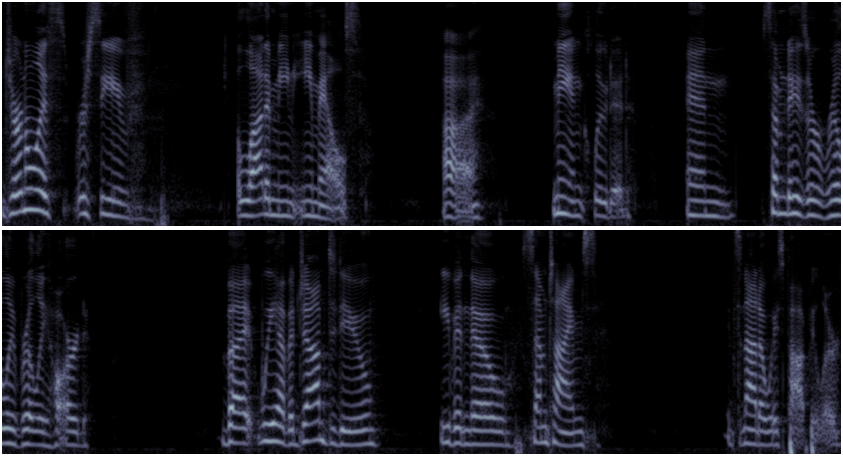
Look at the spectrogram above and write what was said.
Journalists receive a lot of mean emails, uh, me included. And some days are really, really hard. But we have a job to do, even though sometimes it's not always popular.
